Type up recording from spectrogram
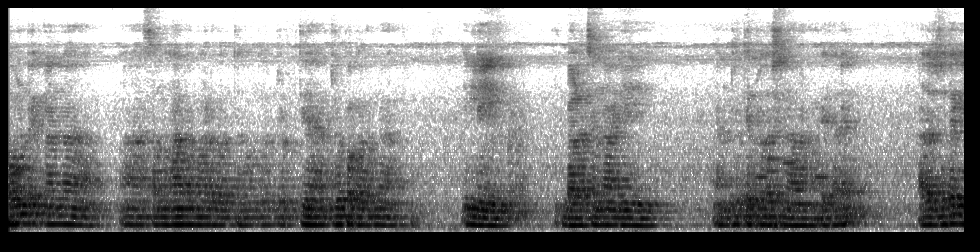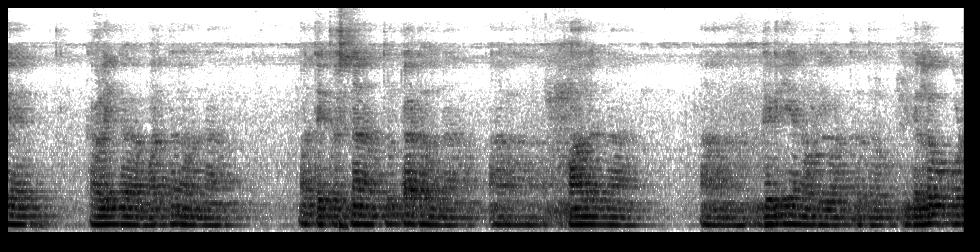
ಪೌಂಡ್ರಿಕ್ನನ್ನು ಸಂಹಾರ ಒಂದು ನೃತ್ಯ ರೂಪಗಳನ್ನು ಇಲ್ಲಿ ಭಾಳ ಚೆನ್ನಾಗಿ ನೃತ್ಯ ಪ್ರದರ್ಶನ ಮಾಡಿದ್ದಾರೆ. ಅದರ ಜೊತೆಗೆ ಕಾಳಿಂಗ ಮರ್ದನವನ್ನು ಮತ್ತು ಕೃಷ್ಣನ ತುಂಟಾಟವನ್ನು ಹಾಲನ್ನು ಗಡಿಗೆಯನ್ನು ಹೊಡೆಯುವಂಥದ್ದು ಇವೆಲ್ಲವೂ ಕೂಡ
